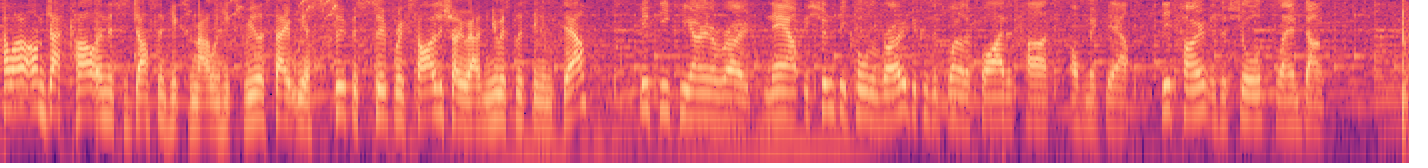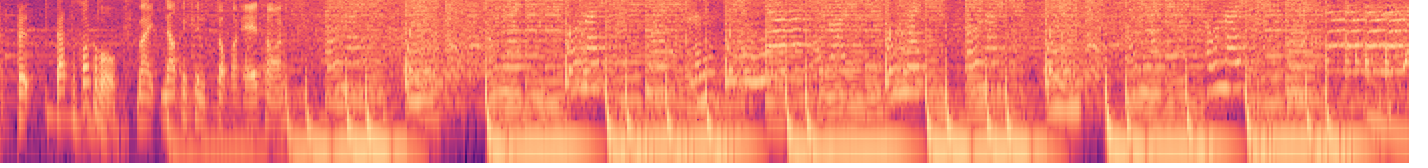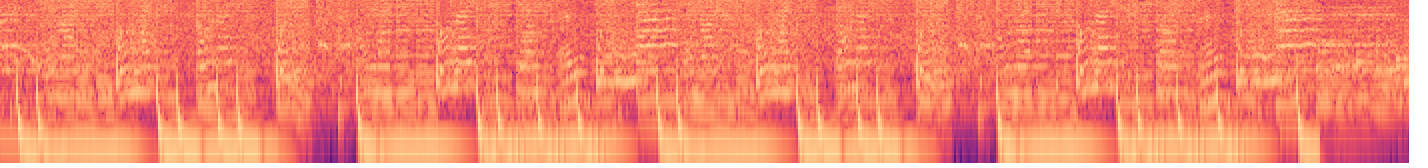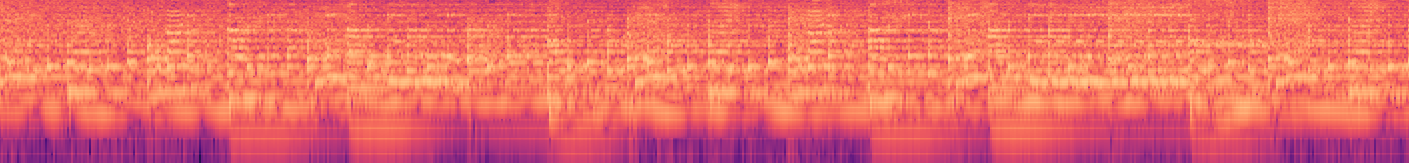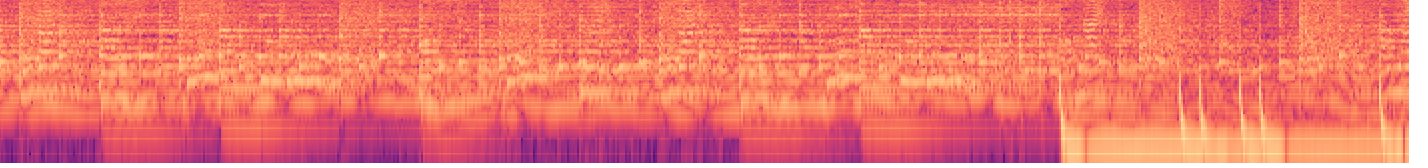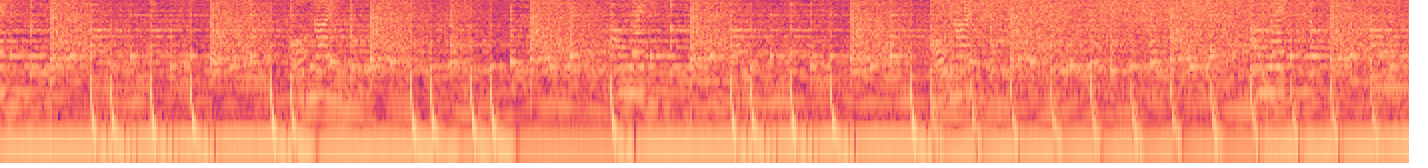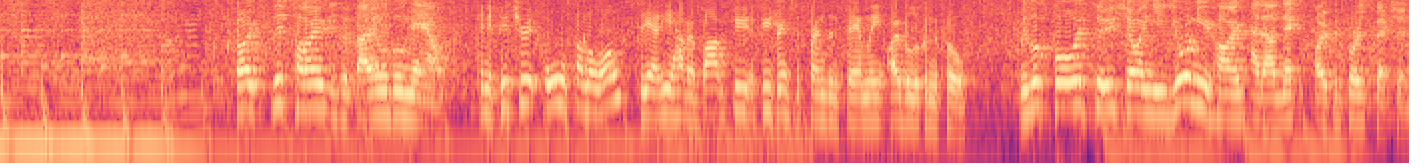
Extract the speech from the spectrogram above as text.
Hello, I'm Jack Carl and this is Justin Hicks from Madeline Hicks Real Estate. We are super, super excited to show you our newest listing in McDowall. 50 Keona Road. Now, it shouldn't be called a road because it's one of the quietest parts of McDowall. This home is a sure slam dunk. But that's a soccer ball. Mate, nothing can stop my airtime. Folks, this home is available now. Can you picture it all summer long? Sitting out here having a barbecue, a few drinks with friends and family, overlooking the pool. We look forward to showing you your new home at our next open for inspection.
